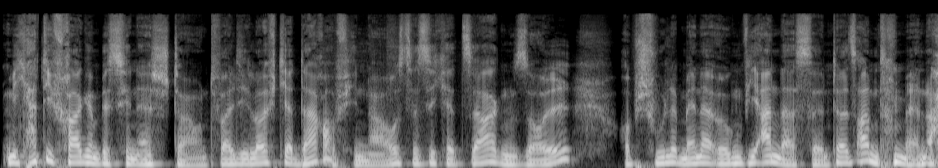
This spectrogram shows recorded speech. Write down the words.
Mich hat die Frage ein bisschen erstaunt, weil die läuft ja darauf hinaus, dass ich jetzt sagen soll, ob schwule Männer irgendwie anders sind als andere Männer.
